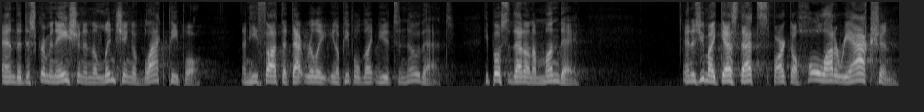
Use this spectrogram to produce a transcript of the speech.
and the discrimination and the lynching of black people. And he thought that that really, you know, people needed to know that. He posted that on a Monday. And as you might guess, that sparked a whole lot of reaction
